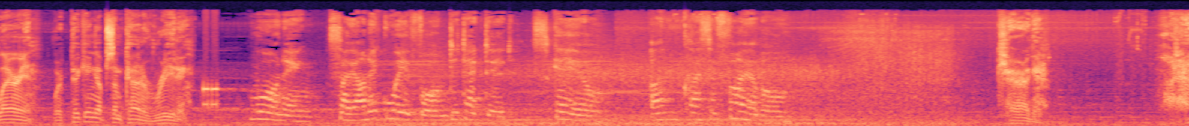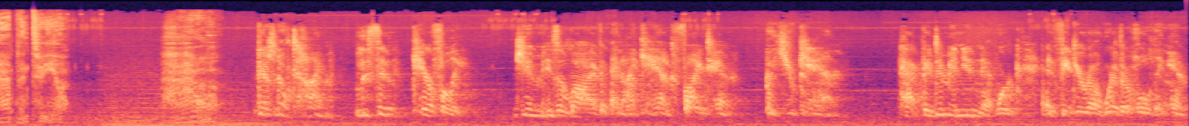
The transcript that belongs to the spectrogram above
Valerian, we're picking up some kind of reading. Warning. Psionic waveform detected. Scale. Unclassifiable. Kerrigan, what happened to you? How? There's no time. Listen carefully. Jim is alive and I can't find him. But you can. Hack the Dominion network and figure out where they're holding him.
